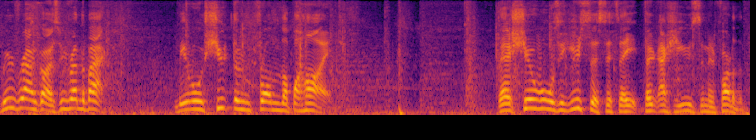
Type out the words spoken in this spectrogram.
Move around, guys. Move around the back. We will shoot them from the behind. Their shield walls are useless if they don't actually use them in front of them.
